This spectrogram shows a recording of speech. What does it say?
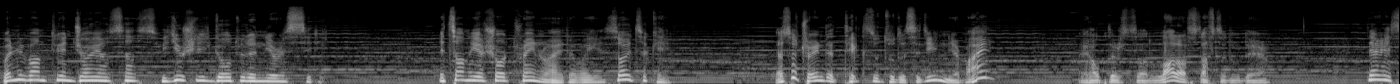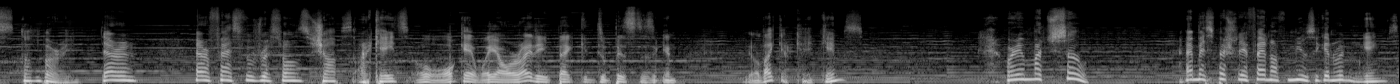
When we want to enjoy ourselves, we usually go to the nearest city. It's only a short train ride away, so it's okay. There's a train that takes you to the city nearby? I hope there's a lot of stuff to do there. There is, don't worry. There are, there are fast food restaurants, shops, arcades. Oh, okay, we are already back into business again. You like arcade games? Very much so. I'm especially a fan of music and rhythm games,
